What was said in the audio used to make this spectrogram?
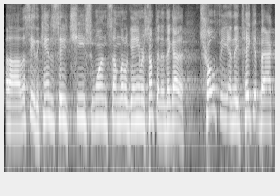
Uh, let's see, the Kansas City Chiefs won some little game or something, and they got a trophy and they take it back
